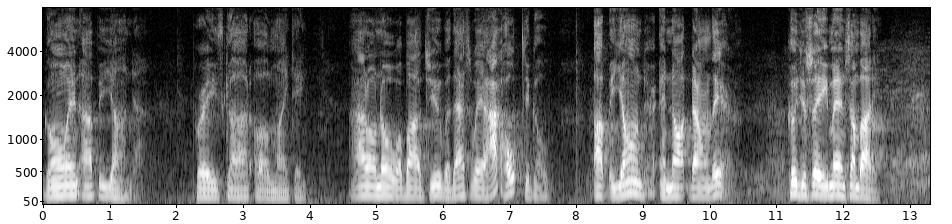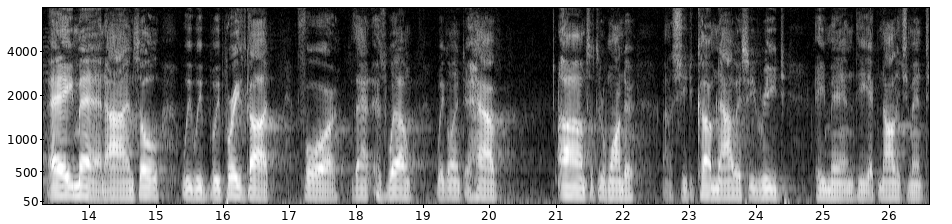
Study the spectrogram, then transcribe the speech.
going up yonder. Praise God Almighty. I don't know about you, but that's where I hope to go, up yonder and not down there. Could you say amen, somebody? Amen. Uh, and so we, we, we praise God for that as well. We're going to have um, Sister Wanda, uh, she to come now as she read, amen, the acknowledgement.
